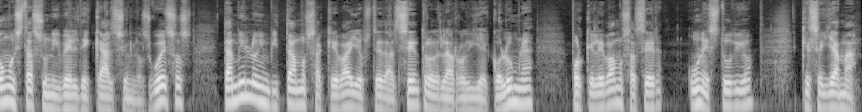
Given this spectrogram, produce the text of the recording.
cómo está su nivel de calcio en los huesos, también lo invitamos a que vaya usted al centro de la rodilla y columna porque le vamos a hacer un estudio que se llama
